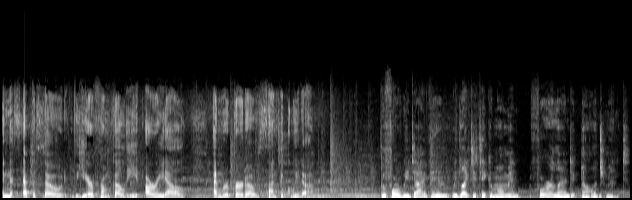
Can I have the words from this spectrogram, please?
In this episode, we hear from Galit Ariel and Roberto Santaguida. Before we dive in, we'd like to take a moment for our land acknowledgement.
